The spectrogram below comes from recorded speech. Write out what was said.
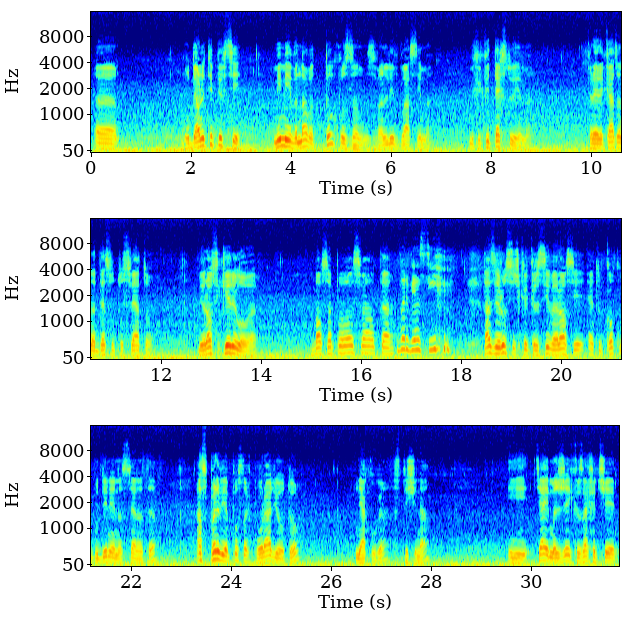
А, отделните певци. Мими Иванова толкова звън- звънлив глас има. Ми какви текстове има. Край реката на детството свято. Мироси Кирилова. Боса по асфалта. Вървя си. Тази русичка красива Роси, ето колко години е на сцената. Аз първия пуснах по радиото някога с тишина. И тя и мъже казаха, че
